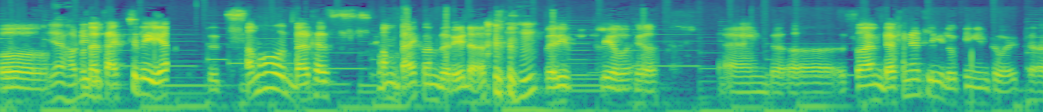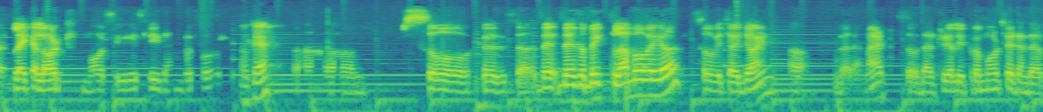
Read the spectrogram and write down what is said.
Oh, Yeah, how did that's you? actually yeah. It's somehow that has come back on the radar Mhm. very quickly over here, and uh, so I'm definitely looking into it uh, like a lot more seriously than before. Okay. Um, so because uh, there, there's a big club over here, so which I joined uh, where I'm at, so that really promotes it, and there are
